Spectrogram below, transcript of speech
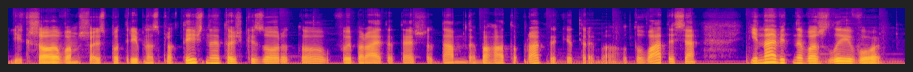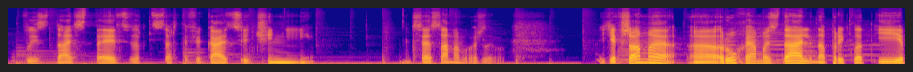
Якщо вам щось потрібно з практичної точки зору, то вибирайте те, що там, де багато практики, треба готуватися. І навіть не важливо, ви здасте сертифікацію чи ні. Це саме важливо. Якщо ми е, рухаємось далі, наприклад, і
